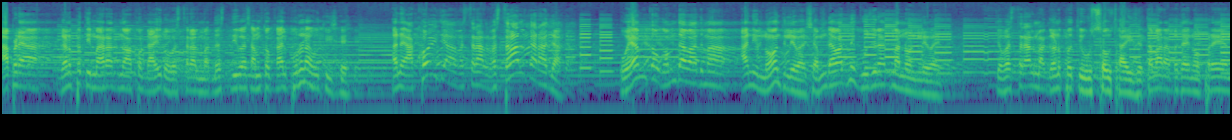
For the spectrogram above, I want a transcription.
આપણે આ ગણપતિ મહારાજનો આખો ડાયરો વસ્ત્રાલમાં દસ દિવસ, આમ તો કાલ પૂર્ણાહુતિ છે. અને આખો જે આ વસ્ત્રાલ વસ્ત્રાલ કા રાજા, હું એમ કહું અમદાવાદમાં આની નોંધ લેવાય છે. અમદાવાદની ગુજરાતમાં નોંધ લેવાય કે વસ્ત્રાલમાં ગણપતિ ઉત્સવ થાય છે. તમારા બધાનો પ્રેમ,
